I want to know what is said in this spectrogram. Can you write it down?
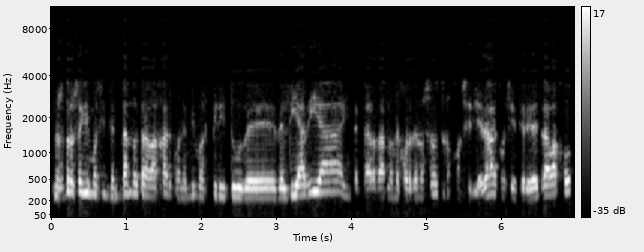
Nosotros seguimos intentando trabajar con el mismo espíritu de- del día a día, intentar dar lo mejor de nosotros, con seriedad, con sinceridad y trabajo.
